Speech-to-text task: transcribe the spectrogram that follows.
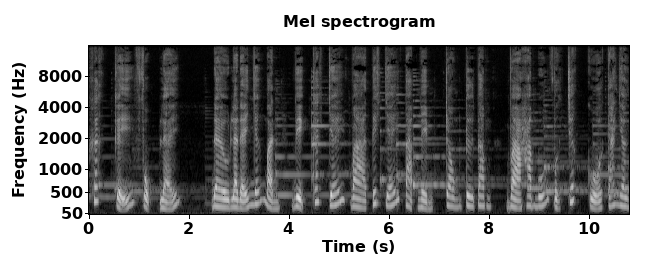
khắc kỷ phục lễ đều là để nhấn mạnh việc khắc chế và tiết chế tạp niệm trong tư tâm và ham muốn vật chất của cá nhân.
